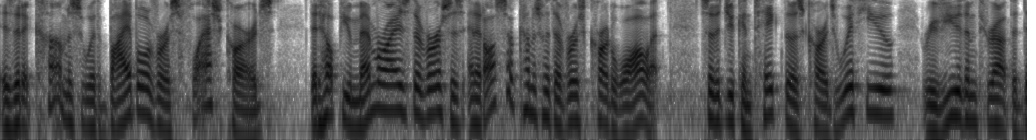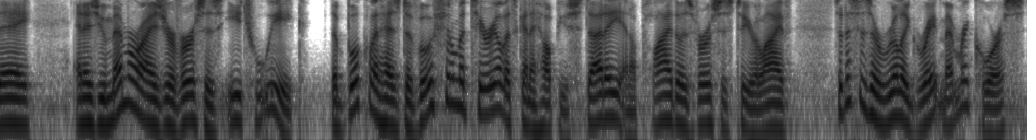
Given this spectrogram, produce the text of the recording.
is that it comes with Bible verse flashcards that help you memorize the verses, and it also comes with a verse card wallet so that you can take those cards with you, review them throughout the day, and as you memorize your verses each week, the booklet has devotional material that's going to help you study and apply those verses to your life. So, this is a really great memory course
